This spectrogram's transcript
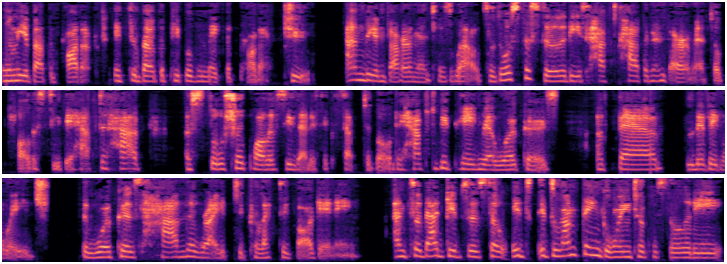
only about the product. It's about the people who make the product too and the environment as well. So those facilities have to have an environmental policy. They have to have a social policy that is acceptable. They have to be paying their workers a fair living wage the workers have the right to collective bargaining. And so that gives us, so it's, it's one thing going to a facility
